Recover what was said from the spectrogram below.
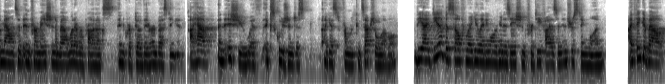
amounts of information about whatever products in crypto they're investing in. I have an issue with exclusion, just I guess from a conceptual level. The idea of a self regulating organization for DeFi is an interesting one. I think about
